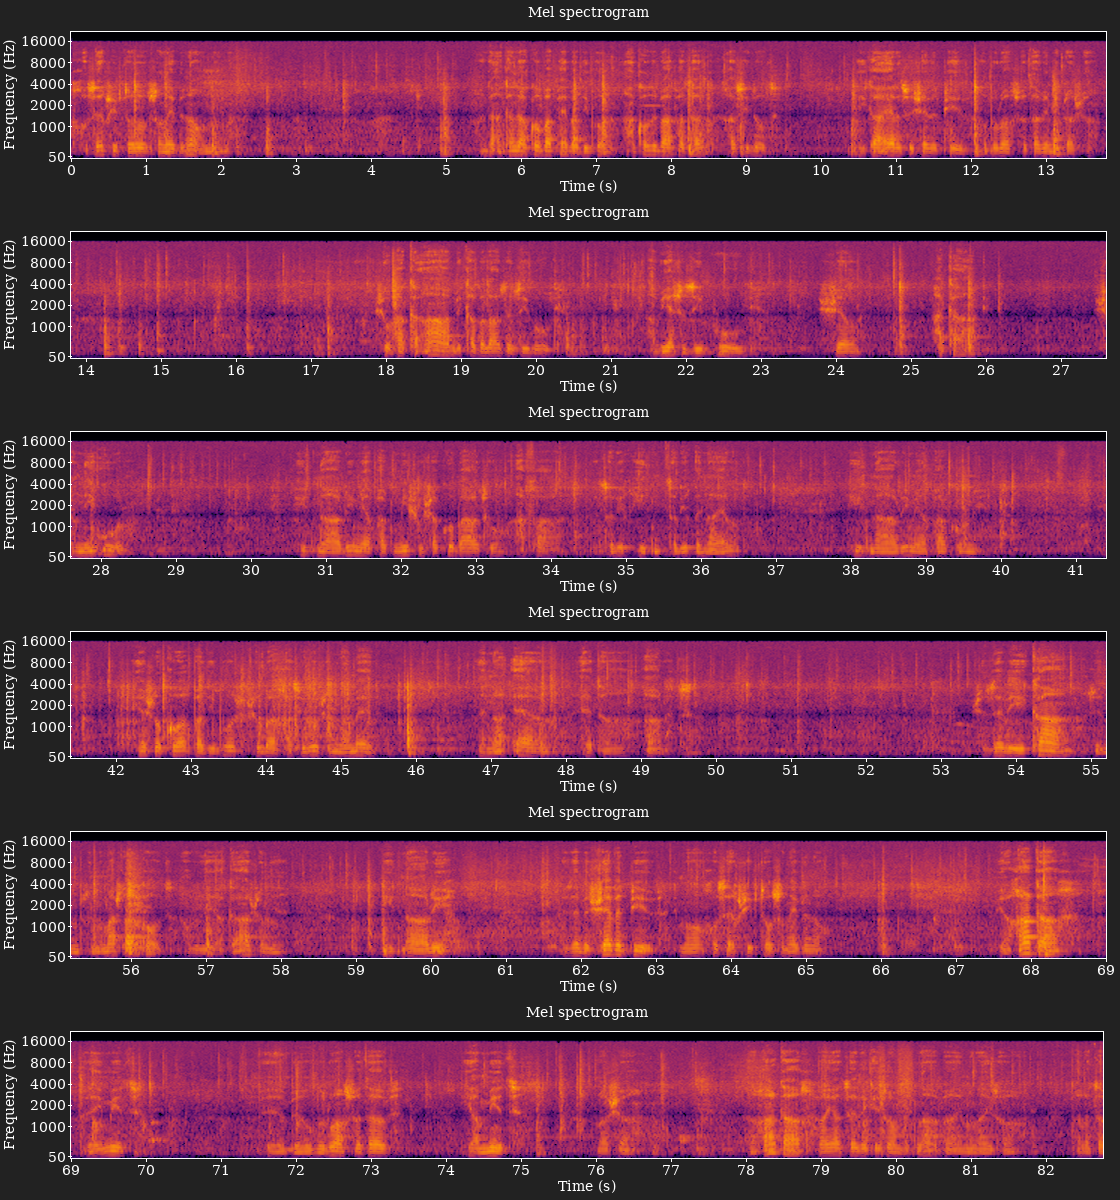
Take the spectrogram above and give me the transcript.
חוסך שבטו שונא בנו. כאן זה הכל בפה, בדיבור, הכל זה בהפצת חסידות. והיכה ארץ ושבט פיו, וברוח שפתיו ומדרשה. שוב, הכאה בקבלה זה זיווג, אבל יש זיווג של הכאה, של ניעור. התנערי מהפק, מישהו שקוע בארץ הוא עפר, צריך, צריך לנער אותו. התנערי מעפר קומי. יש לו כוח בדיבור שהוא בחסידות שמלמד לנער את הארץ. שזה והיכה, זה ממש להכות, אבל זה הכאה של התנערי. וזה בשבט פיו, כמו חוסך שבטו שונא בנו. ואחר כך והעמיד ברוח שפתיו ימית רשע. אחר כך והיה צדק אזור מותניו והאמונה אזור על הצד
